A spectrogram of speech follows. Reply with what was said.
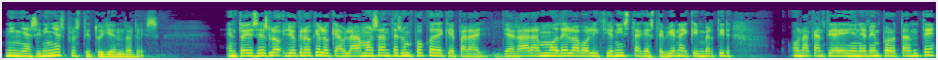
niñas y niños prostituyéndoles. Entonces, es lo, yo creo que lo que hablábamos antes un poco de que para llegar a un modelo abolicionista que esté bien hay que invertir una cantidad de dinero importante,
